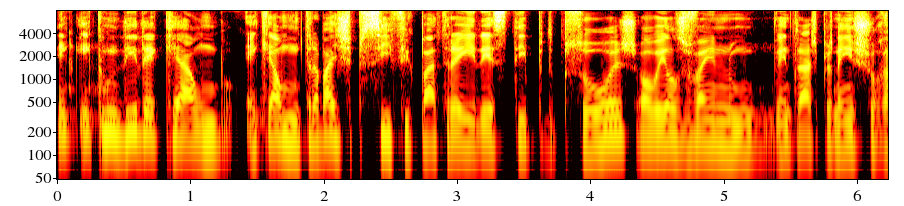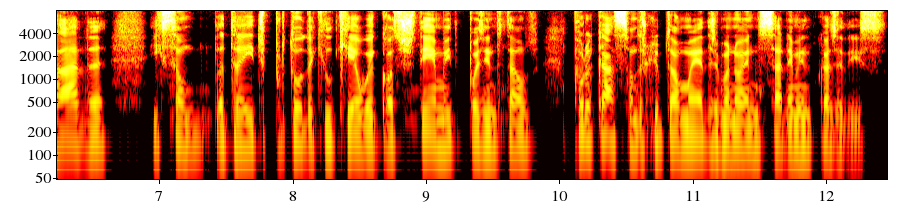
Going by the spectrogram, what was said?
Em, em, que medida é que, há um, é que há um trabalho específico para atrair esse tipo de pessoas, ou eles vêm, no, entre aspas, na enxurrada e que são atraídos por todo aquilo que é o ecossistema e depois, então, por acaso são das criptomoedas, mas não é necessariamente por causa disso?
